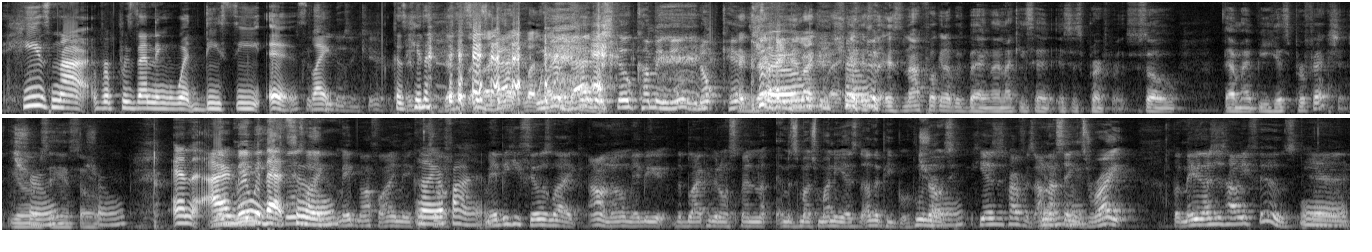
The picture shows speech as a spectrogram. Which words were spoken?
he's not representing what DC is. Like he doesn't care. cuz he That's- that's like- Bag- like- when your bag is still coming in, you don't care. Exactly. Like, like, True. It's, it's not fucking up his bag, and like he said, it's his preference. So that might be his perfection. You know what I'm saying? So true. And I Maybe- agree maybe with he that feels too. Like, maybe my fault. I didn't No, you you're off. fine. Maybe he feels like I don't know. Maybe the black people don't spend as much money as the other people. Who True. knows? He has his preference. I'm not saying it's right, but maybe that's just how he feels. Yeah. And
